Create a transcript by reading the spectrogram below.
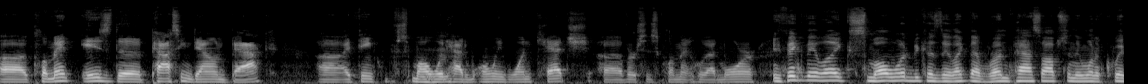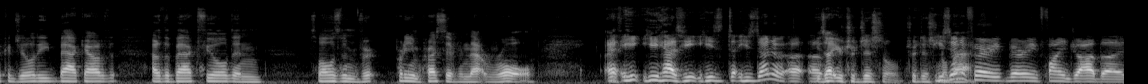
Uh, Clement is the passing down back. Uh, I think Smallwood had only one catch uh, versus Clement, who had more. You think they like Smallwood because they like that run pass option? They want a quick agility back out of the, out of the backfield, and Smallwood's been ver- pretty impressive in that role. Uh, he he has he he's he's done a, a, He's not your traditional traditional. he's done a very very fine job uh,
